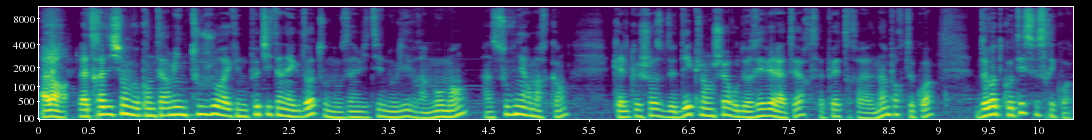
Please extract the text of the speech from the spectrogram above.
Alors, la tradition veut qu'on termine toujours avec une petite anecdote où nos invités nous livrent un moment, un souvenir marquant, quelque chose de déclencheur ou de révélateur, ça peut être euh, n'importe quoi. De votre côté, ce serait quoi?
